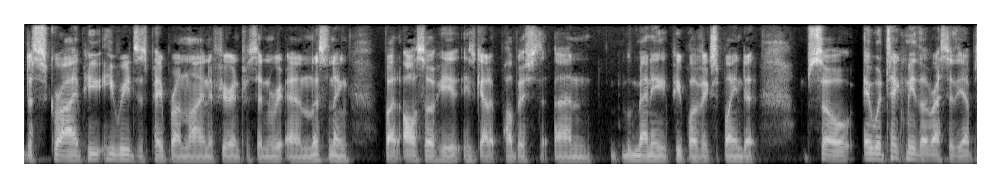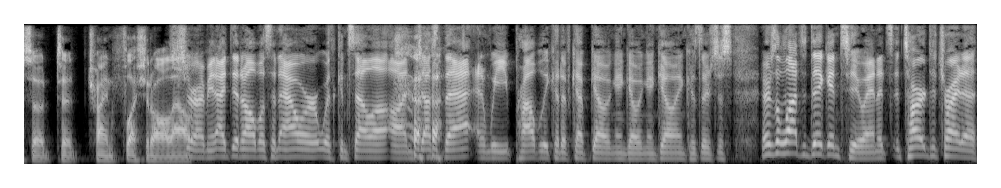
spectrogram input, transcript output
describe. He he reads his paper online if you're interested in, re- in listening, but also he he's got it published and many people have explained it. So it would take me the rest of the episode to try and flush it all out. Sure. I mean, I did almost an hour with Kinsella on just that, and we probably could have kept going and going and going because there's just there's a lot to dig into, and it's it's hard to try to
